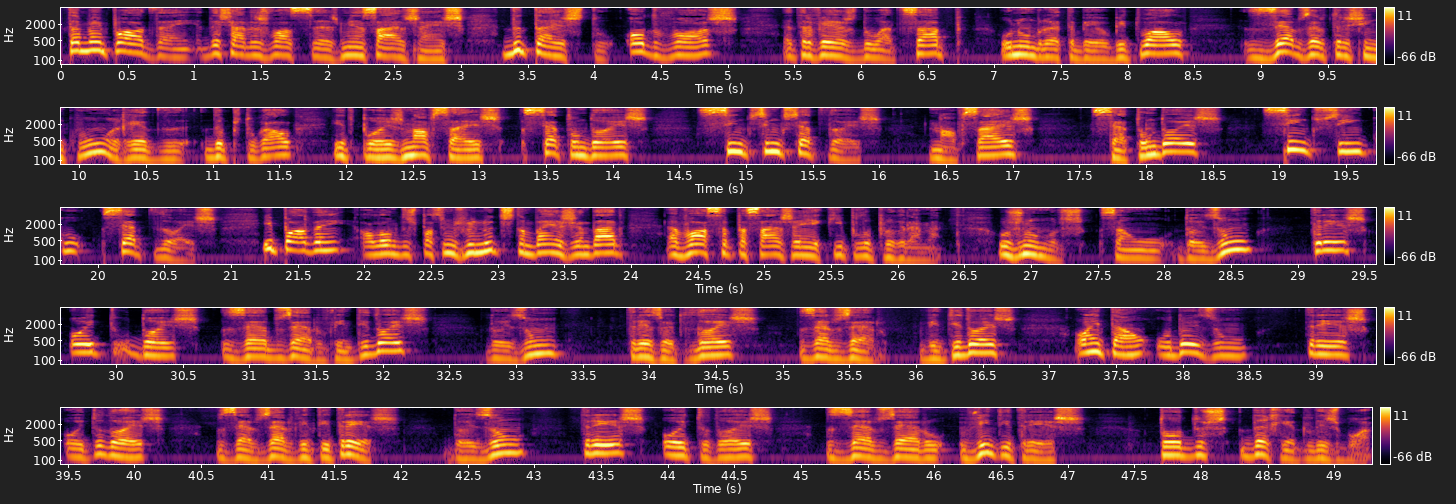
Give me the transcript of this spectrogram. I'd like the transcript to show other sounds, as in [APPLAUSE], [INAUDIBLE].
Também podem deixar as vossas mensagens de texto ou de voz através do WhatsApp. O número é também habitual. 00351, a rede de Portugal, e depois 96 712 5572. 96 712 5572. E podem, ao longo dos próximos minutos, também agendar a vossa passagem aqui pelo programa. Os números são o 21 382 0022, 21 382 0022 ou então o 21 382 0023, 21 382 0023 todos da Rede Lisboa.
